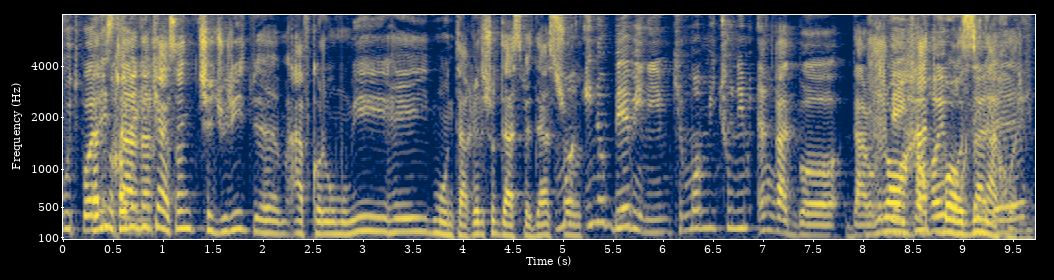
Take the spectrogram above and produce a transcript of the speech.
فوتبالیست ولی بگی که اصلا چجوری اه، افکار عمومی هی منتقل شد دست به دست ما شد؟ اینو ببینیم که ما می‌تونیم انقدر با در واقع راحت دیتاهای بازی نخوریم.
